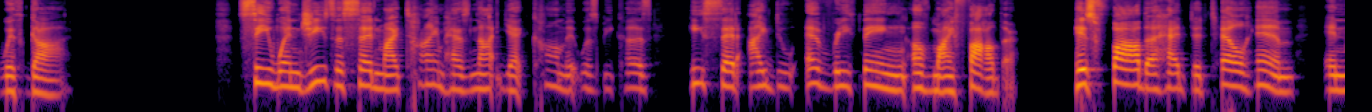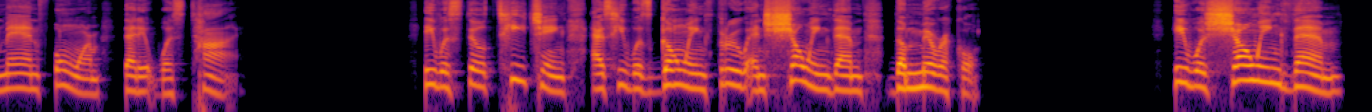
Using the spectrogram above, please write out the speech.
with God. See, when Jesus said, My time has not yet come, it was because he said, I do everything of my Father. His Father had to tell him in man form that it was time. He was still teaching as he was going through and showing them the miracle. He was showing them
